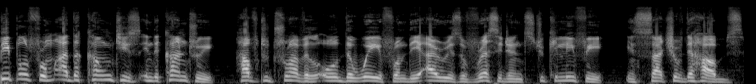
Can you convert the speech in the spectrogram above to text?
People from other counties in the country have to travel all the way from their areas of residence to Kilifi in search of the herbs.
